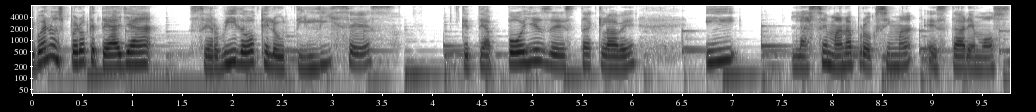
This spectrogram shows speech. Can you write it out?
Y bueno, espero que te haya servido, que lo utilices, que te apoyes de esta clave y la semana próxima estaremos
